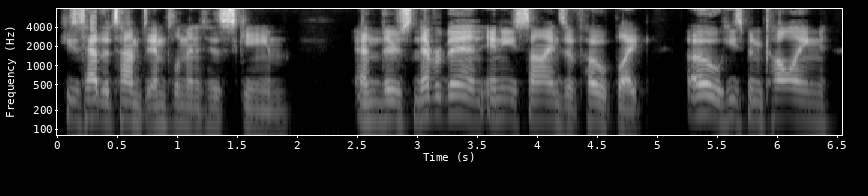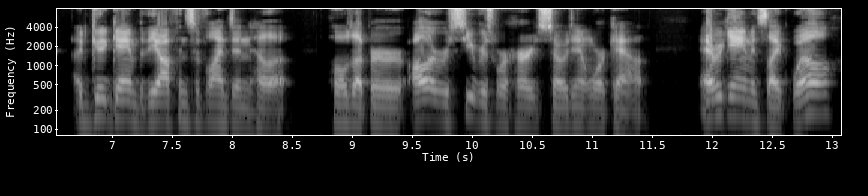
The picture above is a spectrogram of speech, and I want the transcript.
He's had the time to implement his scheme. And there's never been any signs of hope like, oh, he's been calling a good game, but the offensive line didn't hold up, or all our receivers were hurt, so it didn't work out. Every game, it's like, well,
